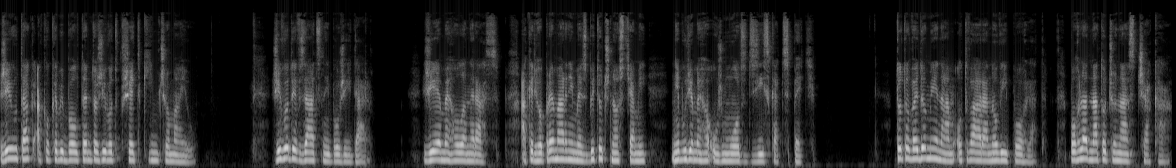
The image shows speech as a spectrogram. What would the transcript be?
Žijú tak, ako keby bol tento život všetkým, čo majú. Život je vzácný Boží dar. Žijeme ho len raz a keď ho premárnime zbytočnosťami, nebudeme ho už môcť získať späť. Toto vedomie nám otvára nový pohľad. Pohľad na to, čo nás čaká.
